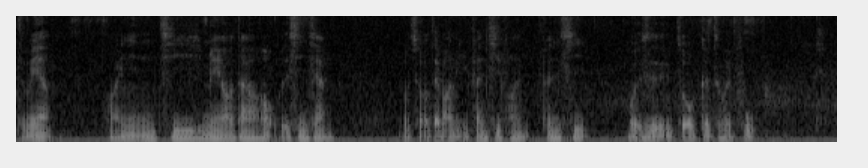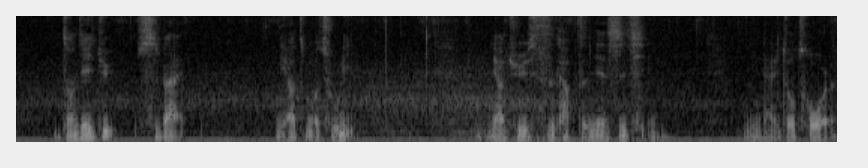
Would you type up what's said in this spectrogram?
怎么样，欢迎寄 mail 到我的信箱，我之后再帮你分析方分析，或者是做各自回复。总结一句：失败，你要怎么处理？你要去思考整件事情，你哪里做错了，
